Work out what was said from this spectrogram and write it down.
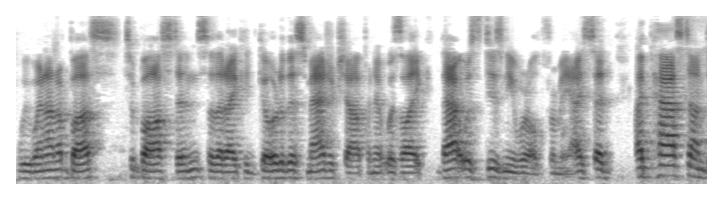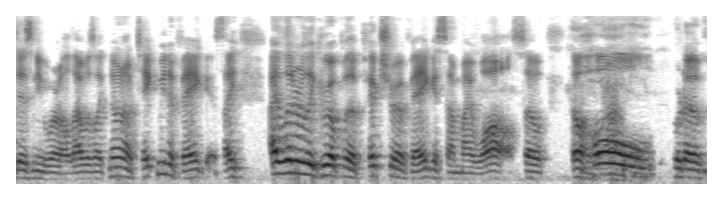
we went on a bus to Boston so that I could go to this magic shop. And it was like, that was Disney World for me. I said, I passed on Disney World. I was like, no, no, take me to Vegas. I, I literally grew up with a picture of Vegas on my wall. So the Oh, wow. whole sort of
